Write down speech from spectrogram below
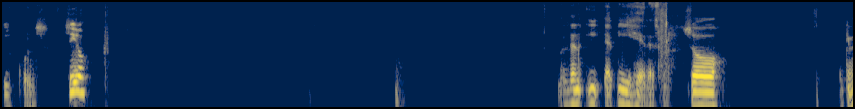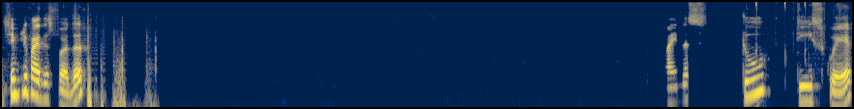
equals 0. But then e, uh, e here as well. So I can simplify this further. Minus 2t square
